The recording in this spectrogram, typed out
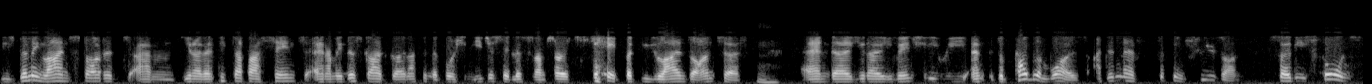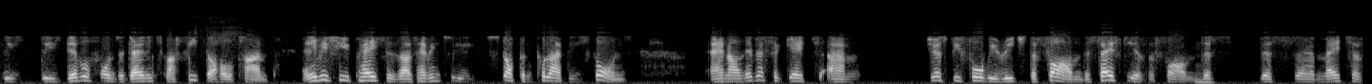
these blooming lines started, um, you know, they picked up our scent. And I mean, this guy had grown up in the bush and he just said, listen, I'm sorry to say it, but these lines are onto us. Mm. And, uh, you know, eventually we, and the problem was I didn't have fitting shoes on. So these thorns, these, these devil thorns are going into my feet the whole time. And every few paces I was having to stop and pull out these thorns. And I'll never forget, um, just before we reached the farm, the safety of the farm, mm. this this uh, mate of,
